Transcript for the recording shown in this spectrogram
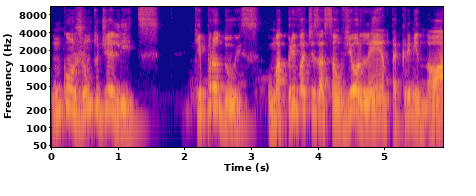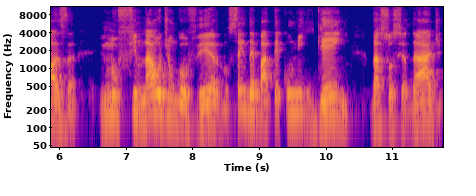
um conjunto de elites que produz uma privatização violenta, criminosa, no final de um governo, sem debater com ninguém da sociedade,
